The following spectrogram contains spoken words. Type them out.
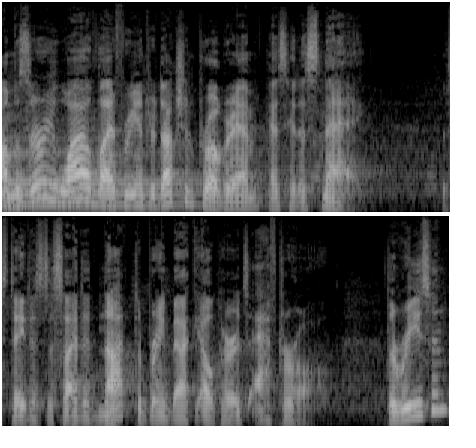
A Missouri wildlife reintroduction program has hit a snag. The state has decided not to bring back elk herds after all. The reason?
